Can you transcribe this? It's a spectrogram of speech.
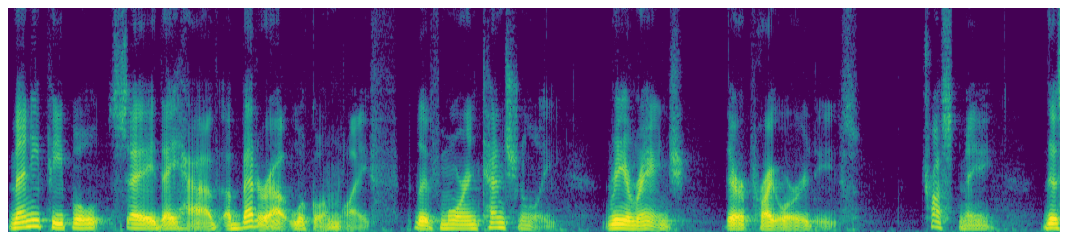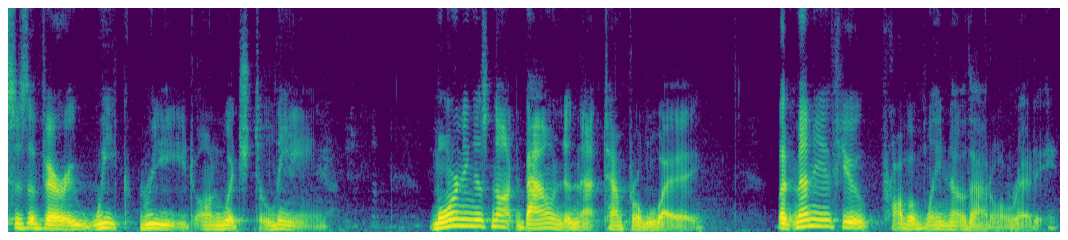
many people say they have a better outlook on life, live more intentionally, rearrange their priorities. Trust me, this is a very weak reed on which to lean. Mourning is not bound in that temporal way, but many of you probably know that already.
